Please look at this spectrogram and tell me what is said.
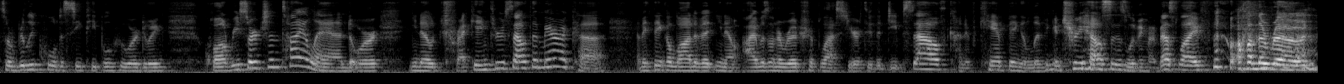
So really cool to see people who are doing qual research in Thailand or, you know, trekking through South America. And I think a lot of it, you know, I was on a road trip last year through the deep south, kind of camping and living in tree houses, living my best life on the road.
